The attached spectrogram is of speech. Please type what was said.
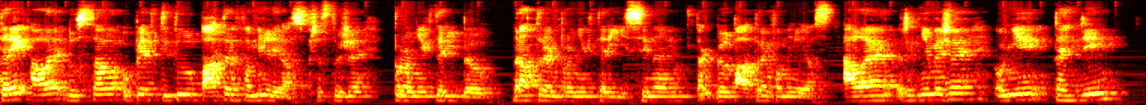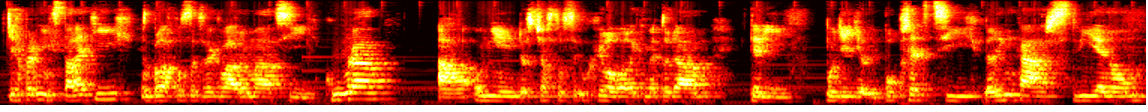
který ale dostal opět titul Pater Familias, přestože pro některý byl bratrem, pro některý synem, tak byl Patrem Familias. Ale řekněme, že oni tehdy těch prvních staletích to byla v podstatě taková domácí kůra a oni dost často se uchylovali k metodám, který podědili po předcích, bylinkářství jenom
